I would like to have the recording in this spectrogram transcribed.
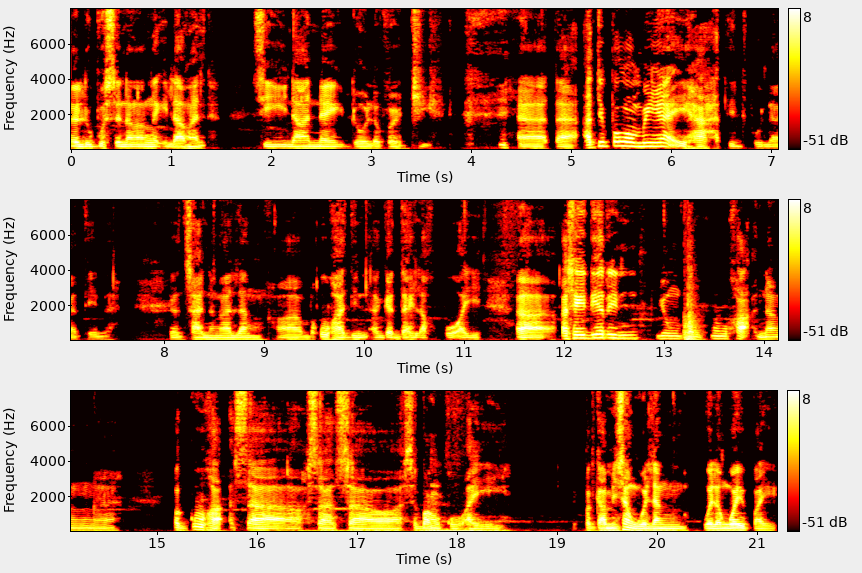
ah, lubos na nangangailangan si Nanay Lola Virgie. at uh, at yun po mamaya ihahatid po natin. Sana nga lang ah, makuha din agad dahil ako po ay ah, kasi di rin yung pagkuha ng ah, pagkuha sa sa sa sa bangko ay pagka minsan walang walang wifi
